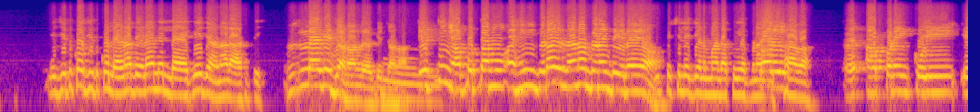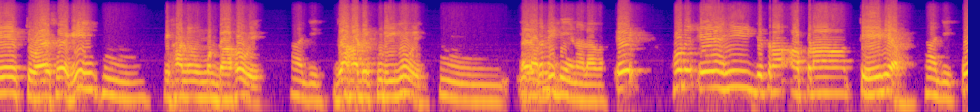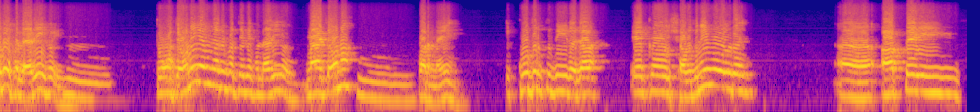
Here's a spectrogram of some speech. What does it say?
ਇਹ ਜਿੱਦ ਕੋ ਜਿੱਦ ਕੋ ਲੈਣਾ ਦੇਣਾ ਇਹਨੇ ਲੈ ਕੇ ਜਾਣਾ ਰਾਤ ਤੇ। ਲੈ ਕੇ ਜਾਣਾ ਲੈ ਕੇ ਜਾਣਾ। ਇਹ ਧੀਆਂ ਪੁੱਤਾਂ ਨੂੰ ਅਸੀਂ ਜਿਹੜਾ ਇਹ ਲੈਣਾ ਦੇਣਾ ਹੀ ਦੇ ਰਹੇ ਆ। ਪਿਛਲੇ ਜਨਮਾਂ ਦਾ ਕੋਈ ਆਪਣਾ ਪਰ- ਵਾ। ਇਹ ਆਪਣੀ ਕੋਈ ਇਹ ਚੁਆਇਸ ਹੈਗੀ ਹੂੰ। ਵੀ ਸਾਨੂੰ ਮੁੰਡਾ ਹੋਵੇ ਹਾਂਜੀ। ਜਾਂ ਸਾਡੇ ਕੁੜੀ ਹੋਵੇ। ਹੂੰ। ਇਹ ਰੱਬ ਹੀ? ਦੇਣ ਵਾਲਾ ਵਾ। ਇਹ ਹੁਣ ਇਹ ਹੀ ਜਿਸ ਤਰ੍ਹਾਂ ਆਪਣਾ ਤੇਗ ਆ। ਹਾਂਜੀ। ਉਹਦੇ ਫਲੈਰੀ ਹੋਈ ਹੂੰ। ਤੂੰ ਚਾਹੁੰਦੀ ਆ ਵੀ ਮੇਰੇ ਬੱਚੇ ਦੇ ਫਲੈਰੀ ਹੋਵੇ ਮੈਂ ਚਾਹਣਾ ਹੂੰ। ਪਰ ਨਹੀਂ। ਇਹ ਕੁਦਰਤ ਦੀ ਰਜਾ। ਇੱਕ ਸ਼ਬਦ ਨਹੀਂ ਬੋਲਦੇ। ਅਹ ਆਪੇ ਹੀ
